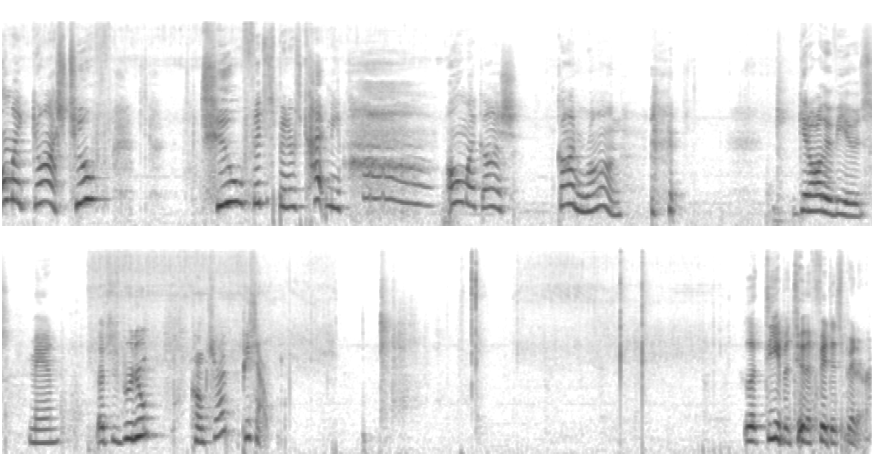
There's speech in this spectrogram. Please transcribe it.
Oh my gosh, two, two fidget spinners cut me. Oh my gosh, gone wrong. Get all the views, man. That's this video. Subscribe, peace out. Look deep into the fidget spinner.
